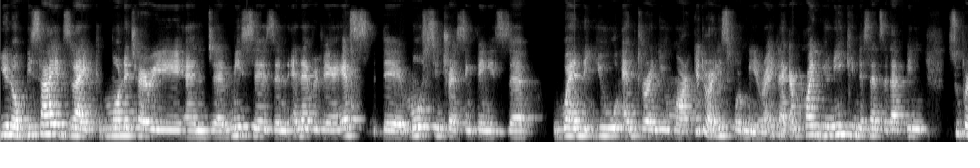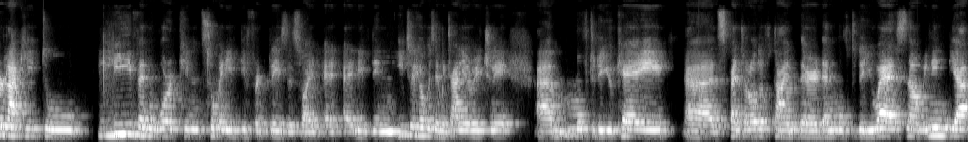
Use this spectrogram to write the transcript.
you know, besides like monetary and uh, misses and, and everything, I guess the most interesting thing is uh, when you enter a new market, or at least for me, right? Like I'm quite unique in the sense that I've been super lucky to live and work in so many different places. So I, I, lived in Italy, obviously I'm Italian originally, um, moved to the UK, uh, spent a lot of time there, then moved to the US, now I'm in India.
